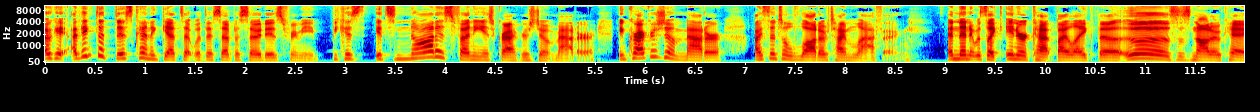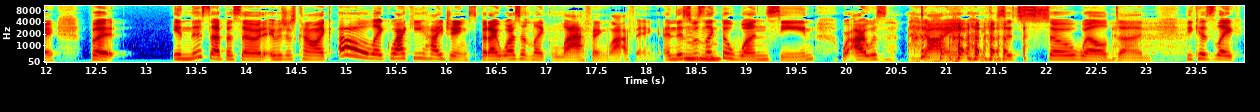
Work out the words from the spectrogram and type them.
Okay, I think that this kind of gets at what this episode is for me because it's not as funny as Crackers Don't Matter. In Crackers Don't Matter, I spent a lot of time laughing. And then it was like intercut by like the, oh, this is not okay. But in this episode, it was just kind of like, oh, like wacky hijinks, but I wasn't like laughing, laughing. And this was like mm-hmm. the one scene where I was dying because it's so well done. Because like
